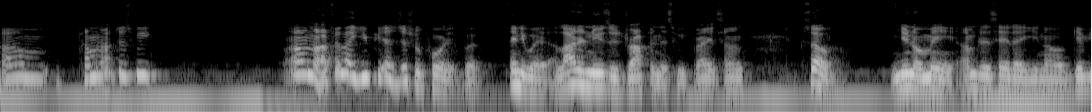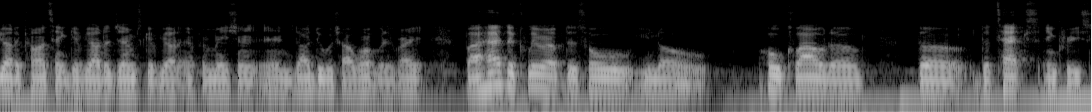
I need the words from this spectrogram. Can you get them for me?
um coming out this week? I don't know. I feel like UPS just reported, but anyway, a lot of news is dropping this week, right, son? So you know me. I'm just here to, you know, give y'all the content, give y'all the gems, give y'all the information, and y'all do what y'all want with it, right? But I had to clear up this whole, you know, whole cloud of the the tax increase.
